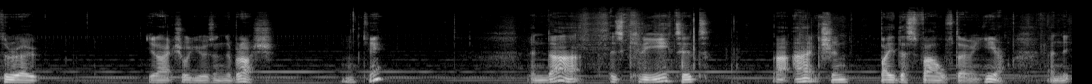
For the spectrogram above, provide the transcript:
throughout your actual using the brush. Okay? And that is created, that action, by this valve down here. And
